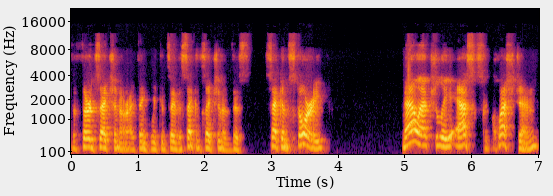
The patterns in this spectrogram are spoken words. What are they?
the third section, or I think we could say the second section of this second story, now actually asks a question:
